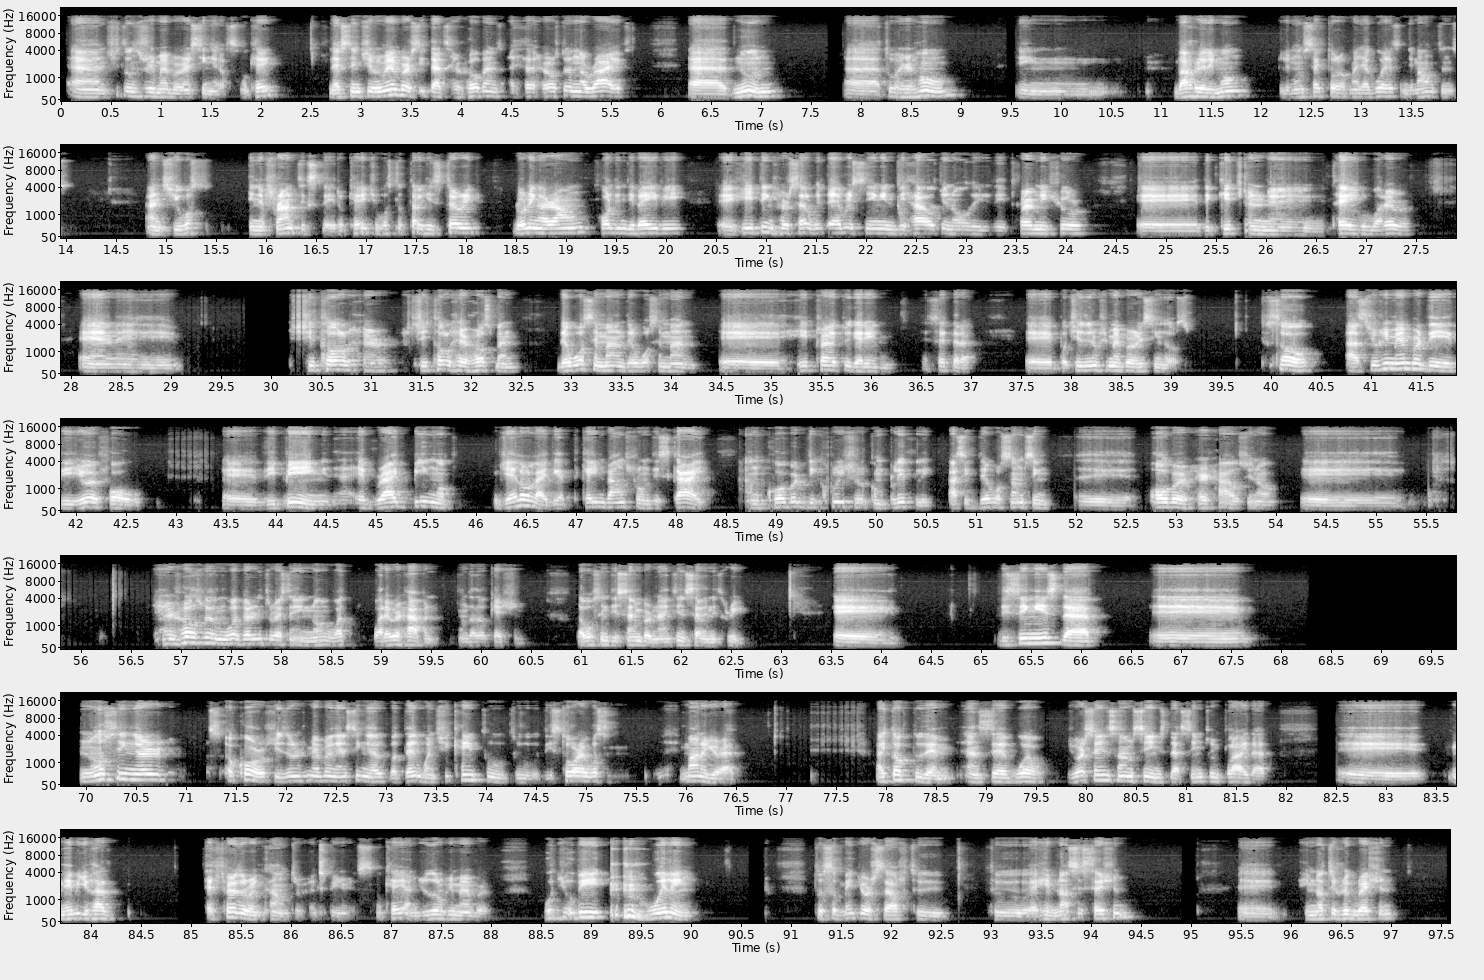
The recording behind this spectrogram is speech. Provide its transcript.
And she doesn't remember anything else. Okay. Next thing she remembers is that her husband, her husband arrived at noon uh, to her home in Barrio Limón, Limón sector of Mayagüez in the mountains and she was in a frantic state. Okay, she was totally hysteric, running around, holding the baby, uh, hitting herself with everything in the house. You know, the, the furniture, uh, the kitchen uh, table, whatever. And uh, she told her, she told her husband, there was a man, there was a man. Uh, he tried to get in, etc. Uh, but she didn't remember anything else. So, as you remember the, the UFO, uh, the being, a bright beam of yellow light that came down from the sky and covered the creature completely, as if there was something over her house, you know. Her husband was very interested in knowing what whatever happened on that occasion. That was in December 1973. Uh, the thing is that uh, no singer of course, she didn't remember anything else. But then when she came to, to the store I was manager at, I talked to them and said, well, you are saying some things that seem to imply that uh, maybe you had a further encounter experience, okay, and you don't remember. Would you be willing to submit yourself to, to a hypnosis session, a hypnotic regression?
